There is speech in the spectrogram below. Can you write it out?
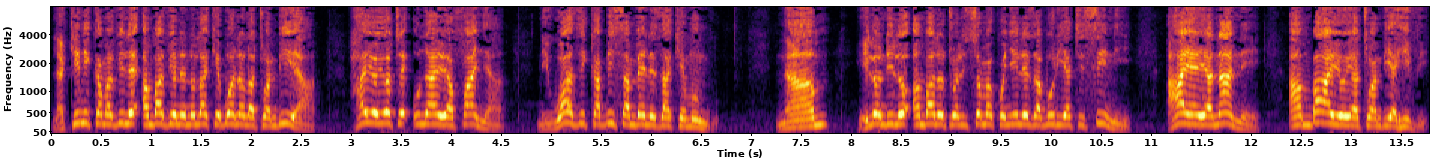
Lakini kama vile ambavyo neno lake bwana latwambia hayo yote unayoyafanya ni wazi kabisa mbele zake mungu. Nam hilo ndilo ambalo twalisoma kwenye ile zaburi ya 90 aya ya 8 ambayo yatuambia hivi.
